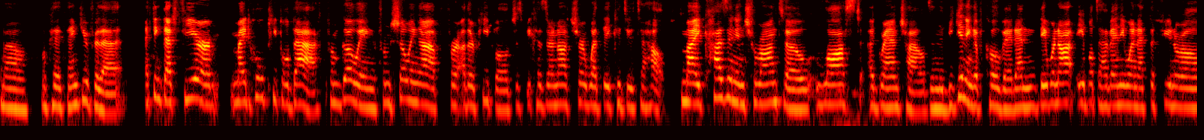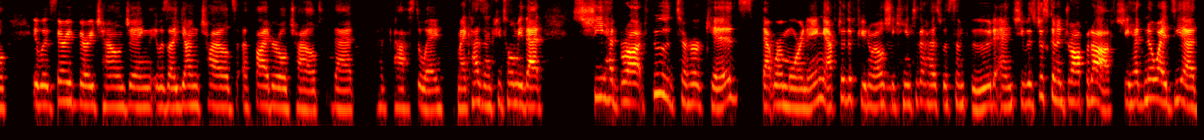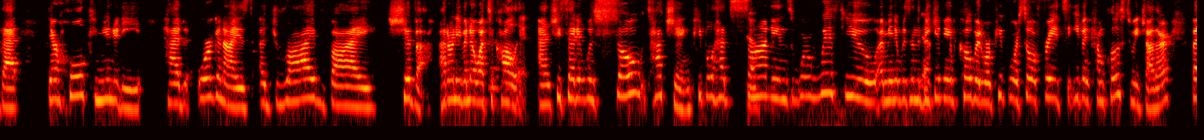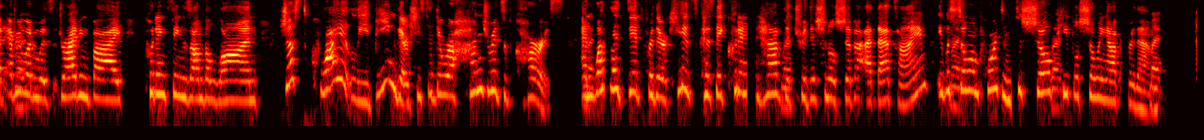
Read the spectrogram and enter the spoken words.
Wow. Okay. Thank you for that. I think that fear might hold people back from going, from showing up for other people just because they're not sure what they could do to help. My cousin in Toronto lost a grandchild in the beginning of COVID, and they were not able to have anyone at the funeral. It was very, very challenging. It was a young child, a five year old child that had passed away. My cousin, she told me that she had brought food to her kids that were mourning after the funeral. She mm. came to the house with some food and she was just going to drop it off. She had no idea that their whole community had organized a drive by Shiva. I don't even know what to call it. And she said it was so touching. People had signs, yeah. we're with you. I mean, it was in the yeah. beginning of COVID where people were so afraid to even come close to each other, but everyone right. was driving by, putting things on the lawn, just quietly being there. She said there were hundreds of cars. And right. what that did for their kids, because they couldn't have right. the traditional Shiva at that time, it was right. so important to show people showing up for them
